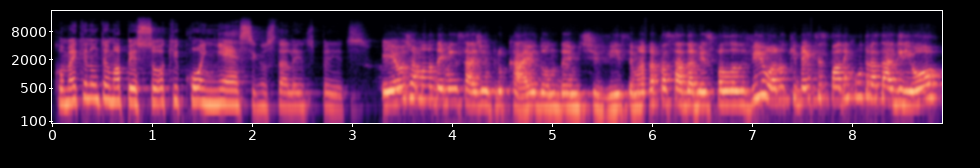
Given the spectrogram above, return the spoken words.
como é que não tem uma pessoa que conhece os talentos pretos? Eu já mandei mensagem para o Caio, dono da MTV, semana passada mesmo, falando, viu, ano que vem vocês podem contratar a Griot,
